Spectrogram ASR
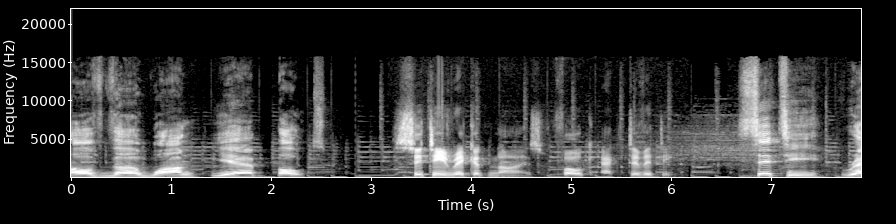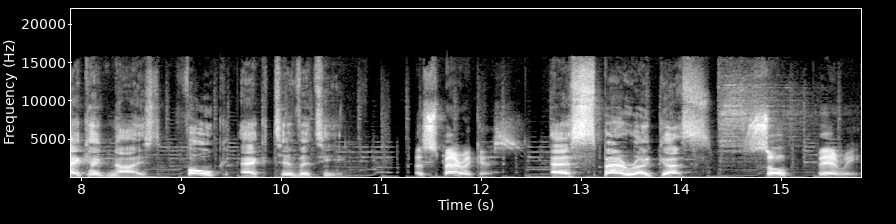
of the Wang Ye boat. City recognized folk activity. City recognized folk activity. Asparagus, Asparagus, soapberry,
